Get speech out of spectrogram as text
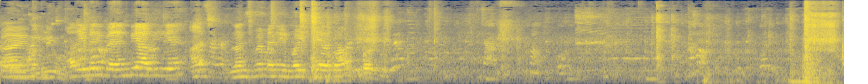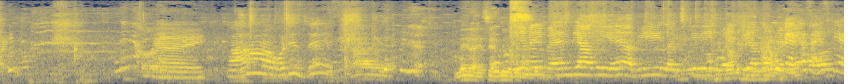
fine और ये मेरी बहन भी आ गई है। आज लंच में मैंने इनवाइट किया था। नहीं ऐसे आदमी ये मेरी बहन भी आ गई है अभी लंच के लिए इनवाइट किया था। मैंने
